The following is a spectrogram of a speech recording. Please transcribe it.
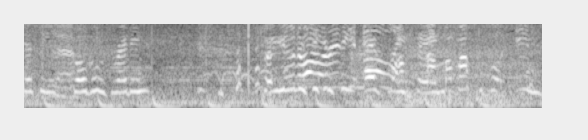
For the board. Jessy Yeah. goggles ready. So you So know, she can see I'm- everything. I'm about to go in.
